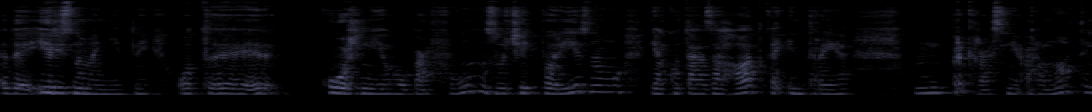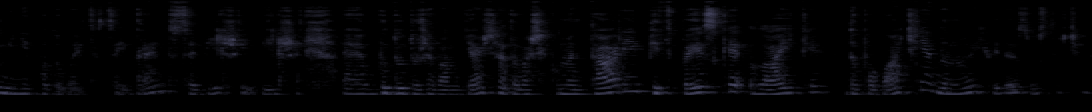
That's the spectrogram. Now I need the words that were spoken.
е, і різноманітний. От е, кожний його парфум звучить по-різному, як ота загадка, інтрига. Прекрасні аромати, мені подобається цей бренд все більше і більше. Е, Буду дуже вам вдячна за ваші коментарі, підписки, лайки. До побачення, до нових відеозустрічей.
